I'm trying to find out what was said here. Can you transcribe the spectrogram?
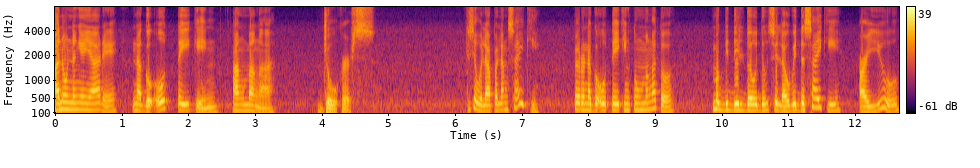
anong nangyayari? Nag-oath taking ang mga jokers. Kasi wala palang psyche. Pero nag-oath taking tong mga to, magdidil daw sila with the psyche. Are you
